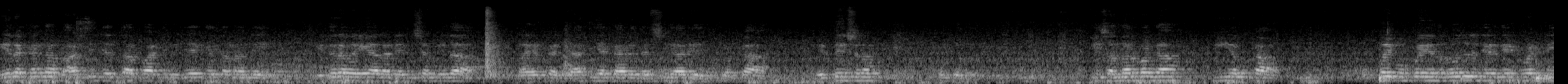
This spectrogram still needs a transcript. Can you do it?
ఏ రకంగా భారతీయ జనతా పార్టీ విజయ కేంద్రాన్ని ఎగురవేయాలనే విషయం మీద మా యొక్క జాతీయ కార్యదర్శి గారి యొక్క నిర్దేశనం ఉంటుంది. ఈ సందర్భంగా ఈ యొక్క ముప్పై ముప్పై ఐదు రోజులు జరిగేటువంటి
